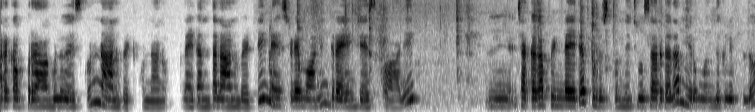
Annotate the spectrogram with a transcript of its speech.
అరకప్పు రాగులు వేసుకొని నానబెట్టుకున్నాను. నైట్ అంతా నానబెట్టి నెక్స్ట్ డే మార్నింగ్ గ్రైండ్ చేసుకోవాలి. చక్కగా పిండి అయితే పులుస్తుంది. చూసారు కదా మీరు ముందు క్లిప్లో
